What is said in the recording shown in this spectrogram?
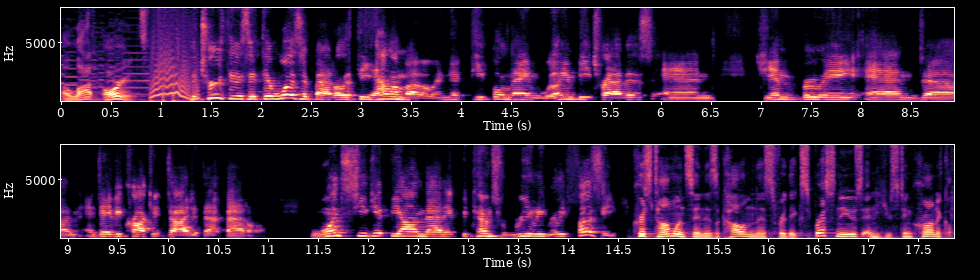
a lot aren't. The truth is that there was a battle at the Alamo, and that people named William B. Travis and Jim Bowie and, uh, and Davy Crockett died at that battle. Once you get beyond that, it becomes really, really fuzzy. Chris Tomlinson is a columnist for the Express News and Houston Chronicle.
